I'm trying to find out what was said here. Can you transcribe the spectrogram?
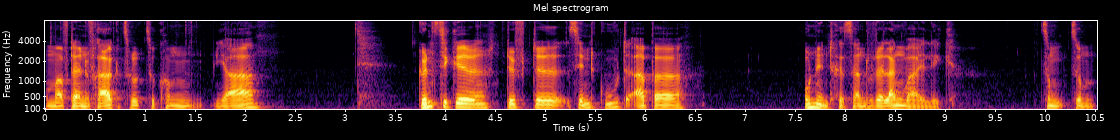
um auf deine Frage zurückzukommen, ja, günstige Düfte sind gut, aber uninteressant oder langweilig. Zum, zum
